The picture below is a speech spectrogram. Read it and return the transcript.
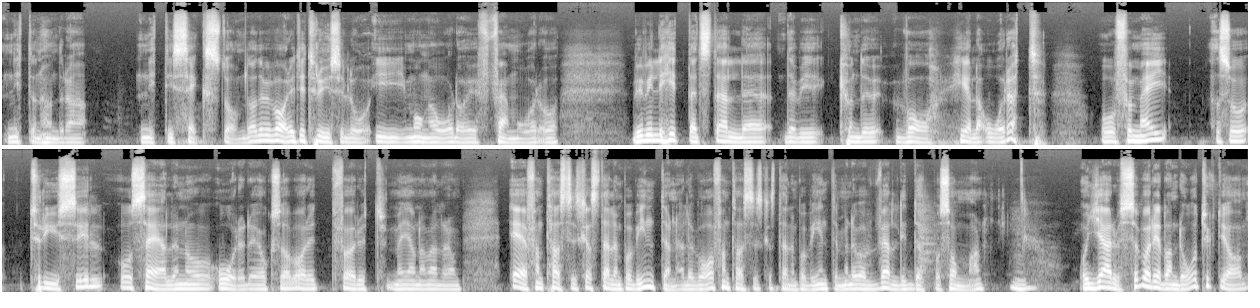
1996. Då, då hade vi varit i Trysil i många år, då, i fem år. Och vi ville hitta ett ställe där vi kunde vara hela året. Och för mig, alltså Trysil och Sälen och Åre, där jag också har varit förut med jämna mellanrum, är fantastiska ställen på vintern, eller var fantastiska ställen på vintern, men det var väldigt dött på sommaren. Mm. Och Järvsö var redan då, tyckte jag,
